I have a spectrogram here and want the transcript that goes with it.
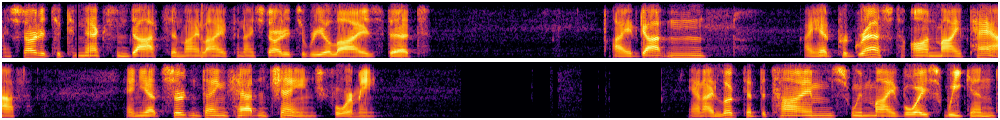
I started to connect some dots in my life, and I started to realize that I had gotten, I had progressed on my path, and yet certain things hadn't changed for me. and I looked at the times when my voice weakened,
